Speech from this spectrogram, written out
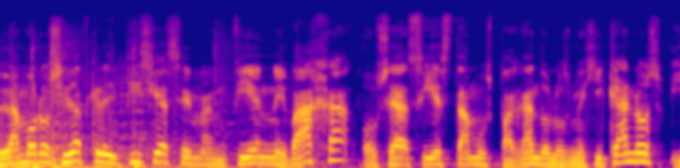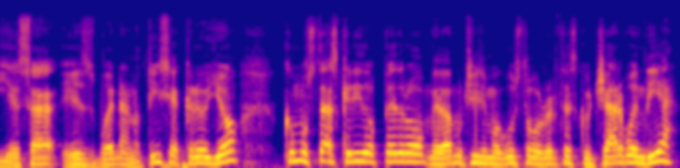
La morosidad crediticia se mantiene baja, o sea, sí estamos pagando los mexicanos y esa es buena noticia, creo yo. ¿Cómo estás, querido Pedro? Me da muchísimo gusto volverte a escuchar. Buen día.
